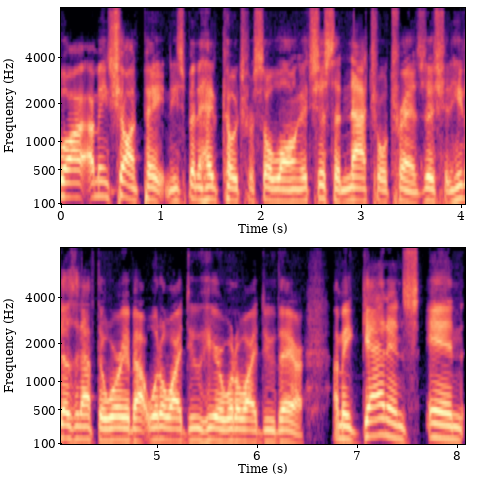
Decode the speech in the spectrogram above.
Well, I mean, Sean Payton, he's been a head coach for so long. It's just a natural transition. He doesn't have to worry about what do I do here, what do I do there. I mean, Gannon's in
